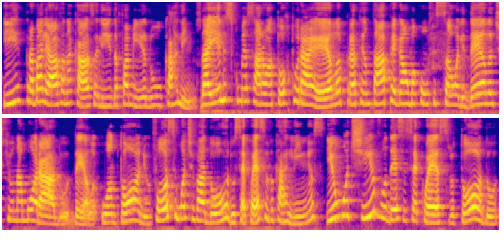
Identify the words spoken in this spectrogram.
e trabalhava na casa ali da família do Carlinhos. Daí eles começaram a torturar ela para tentar pegar uma confissão ali dela de que o namorado dela, o Antônio, fosse o motivador do sequestro do Carlinhos e o motivo desse sequestro todo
